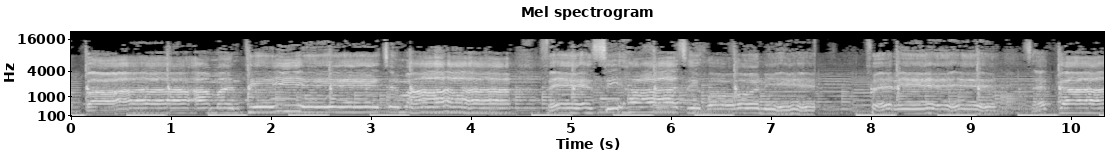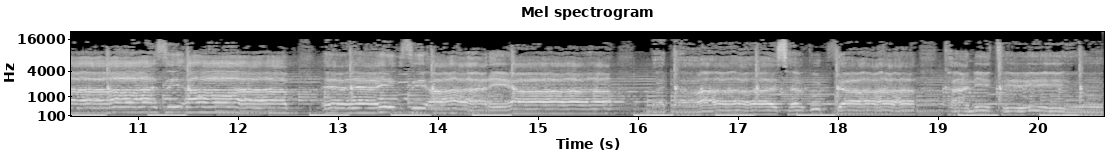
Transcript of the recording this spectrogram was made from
abbaa amantii cimaa feesi haa tsihooni firee saggaa zi'aab badhaasa guddaa kan Itoophiyaa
